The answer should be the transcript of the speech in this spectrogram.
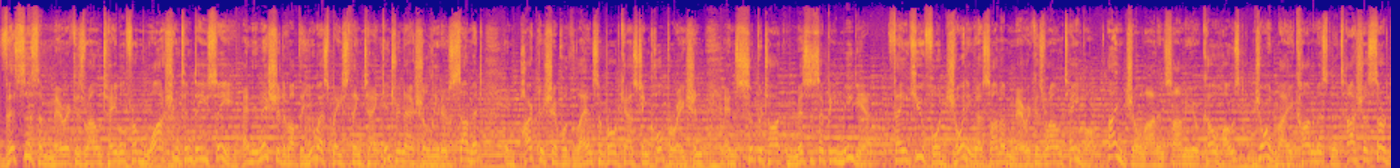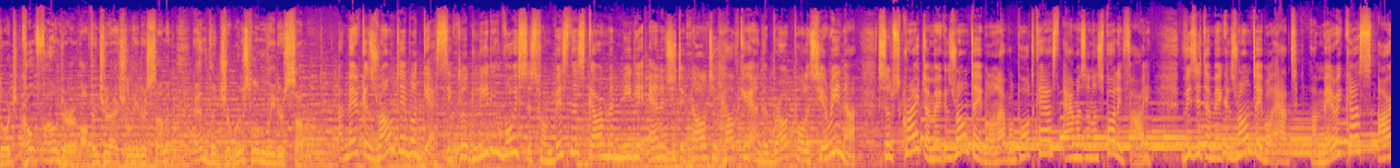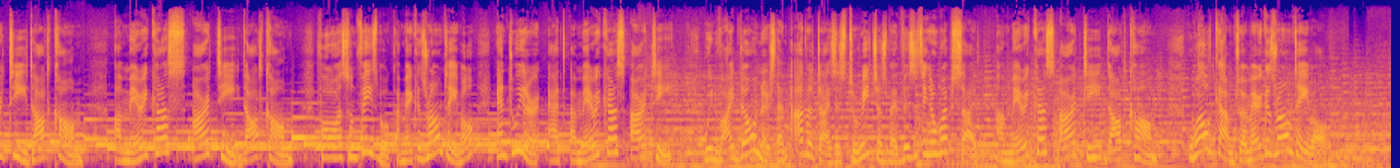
This is America's Roundtable from Washington, D.C., an initiative of the U.S. based think tank International Leaders Summit in partnership with Lanser Broadcasting Corporation and Supertalk Mississippi Media. Thank you for joining us on America's Roundtable. I'm Joel Samy, your co host, joined by economist Natasha Srdoc, co founder of International Leaders Summit and the Jerusalem Leaders Summit. America's Roundtable guests include leading voices from business, government, media, energy, technology, healthcare, and the broad policy arena. Subscribe to America's Roundtable on Apple Podcast, Amazon, and Spotify. Visit America's Roundtable at americasrt.com. americasrt.com. Follow us on Facebook, America's Roundtable, and Twitter at americasrt. We invite donors and advertisers to reach us by visiting our website, americasrt.com. Welcome to America's Roundtable.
